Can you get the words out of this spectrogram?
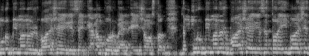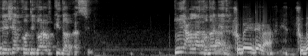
মুরব্বী মানুষ বয়স হয়ে গেছে কেন করবেন এই সমস্ত? মুরব্বী মানুষ বয়স হয়ে গেছে তোর এই বয়সে দেশের ক্ষতি করার কি দরকার ছিল? তুই আল্লাহ খোদা হ্যাঁ, শুধু এটা না শুধু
